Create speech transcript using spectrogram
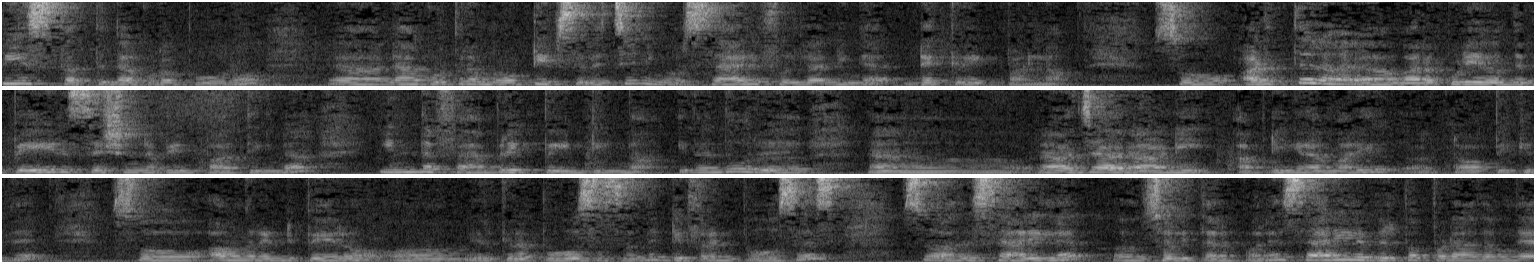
பீஸ் கற்றுனா கூட போதும். நான் கொடுக்குற மோட்டிவ்ஸை வச்சு நீங்கள் ஒரு சாரீ ஃபுல்லாக நீங்கள் டெக்கரேட் பண்ணலாம். ஸோ அடுத்து வரக்கூடிய அந்த பெய்டு செஷன் அப்படின்னு பார்த்தீங்கன்னா இந்த ஃபேப்ரிக் பெயிண்டிங் தான். இது வந்து ஒரு ராஜா ராணி அப்படிங்கிற மாதிரி டாபிக் இது. ஸோ அவங்க ரெண்டு பேரும் இருக்கிற போசஸ் வந்து டிஃப்ரெண்ட் போசஸ் ஸோ அது சாரியில் சொல்லித்தர போகிறேன் சாரியில் விருப்பப்படாதவங்க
